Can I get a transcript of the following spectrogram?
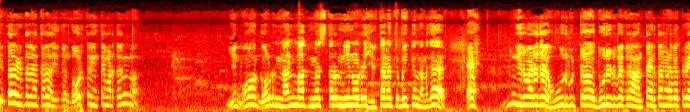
ಇರ್ತಾನ ಇರ್ತಾನ ಅಂತಾರ ಇದನ್ನ ಗೌಡ್ತಾರೆ ಇಂತ ಮಾಡ್ತಾರ ಏನು ಗೌಡ್ರು ನನ್ನ ಮಾತು ಮೆಚ್ತಾರ ನೀ ನೋಡ್ರಿ ಹಿರ್ತಾನತ್ತೆ ಬೈತೇನೆ ನನಗೆ? ಏ ಹಿಂಗ್ ಇರ್ಬಾರ್ದ್ರಿ ಊರ್ ಬಿಟ್ಟು ದೂರ ಇರ್ಬೇಕ್ರ ಅಂತ ಇರ್ತಾನ ಮಾಡ್ಬೇಕ್ರಿ.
